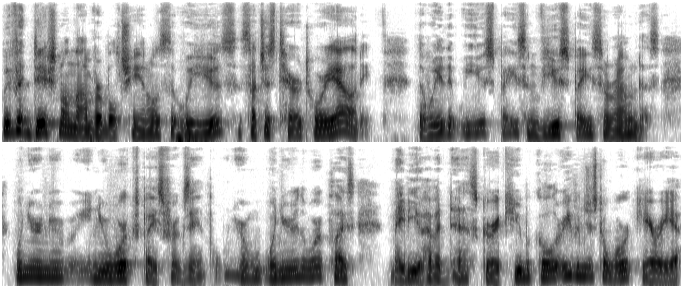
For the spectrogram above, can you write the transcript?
We have additional nonverbal channels that we use, such as territoriality, the way that we use space and view space around us. When you're in your in your workspace, for example, when you're when you're in the workplace, maybe you have a desk or a cubicle or even just a work area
